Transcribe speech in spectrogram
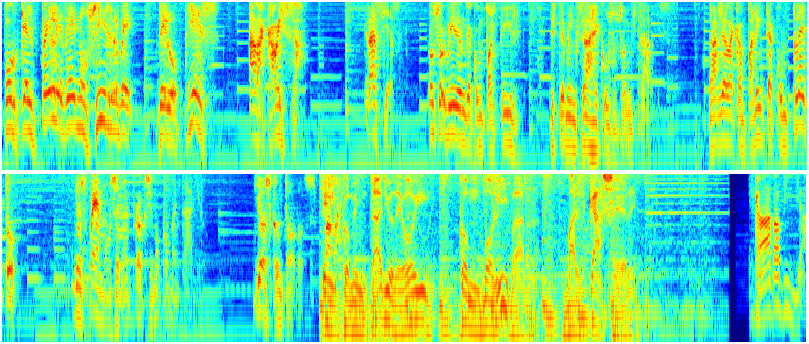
porque el PLD no sirve de los pies a la cabeza. Gracias. No se olviden de compartir este mensaje con sus amistades. Darle a la campanita completo. Nos vemos en el próximo comentario. Dios con todos. el comentario de hoy con Bolívar Balcácer. Cada día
